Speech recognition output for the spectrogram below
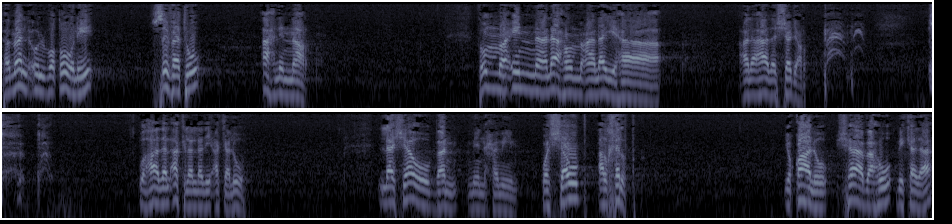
فملء البطون صفة أهل النار. ثم إن لهم عليها. على هذا الشجر. وهذا الأكل الذي أكلوه. لشوبا من حميم والشوب الخلط يقال شابه بكذا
